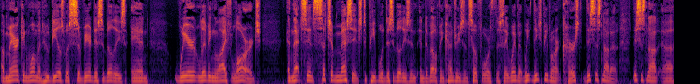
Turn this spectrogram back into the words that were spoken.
American woman who deals with severe disabilities, and we're living life large and that sends such a message to people with disabilities in, in developing countries and so forth to say, wait but we, these people aren't cursed. This is not a this is not a,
